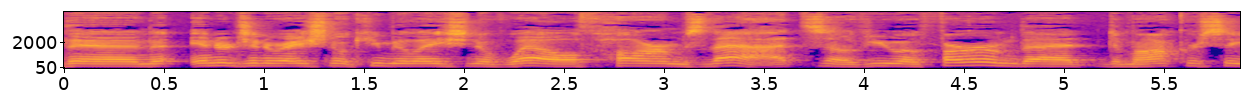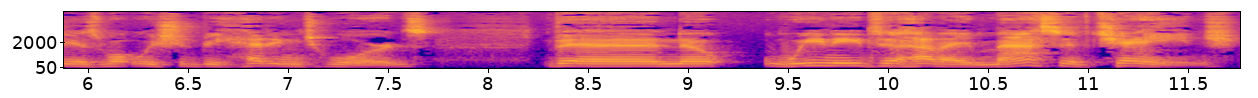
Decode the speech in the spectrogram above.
then intergenerational accumulation of wealth harms that. So if you affirm that democracy is what we should be heading towards, then we need to have a massive change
